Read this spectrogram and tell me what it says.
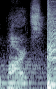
Parts.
